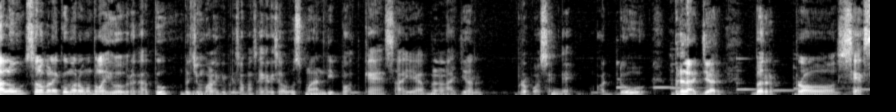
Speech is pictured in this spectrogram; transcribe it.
Halo, Assalamualaikum warahmatullahi wabarakatuh. Berjumpa lagi bersama saya Rizal Usman di podcast saya belajar berproses Eh, aduh, belajar berproses.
